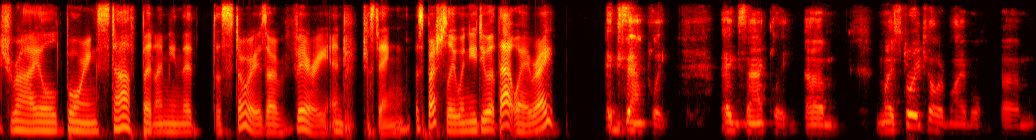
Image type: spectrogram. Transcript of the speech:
dry old boring stuff," but I mean, the the stories are very interesting, especially when you do it that way, right? Exactly. Exactly. Um, my storyteller Bible um,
